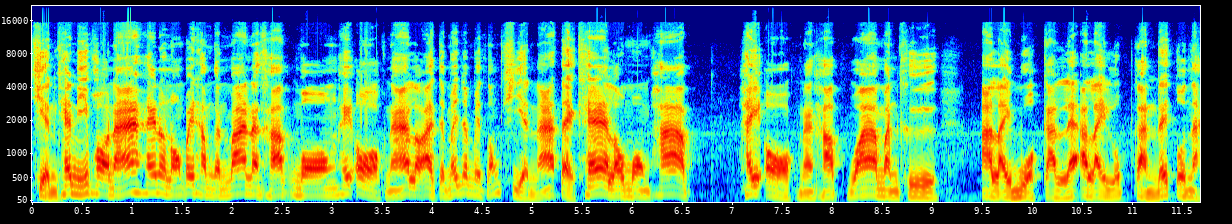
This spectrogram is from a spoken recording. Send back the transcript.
เขียนแค่นี้พอนะ ให้น้องๆไปทำกันบ้านนะครับ มองให้ออกนะ เราอาจจะไม่จำเป็นต้องเขียนนะ แต่แค่เรามองภาพให้ออกนะครับ ว่ามันคืออะไรบวกกันและอะไรลบกันได้ตัวไหน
